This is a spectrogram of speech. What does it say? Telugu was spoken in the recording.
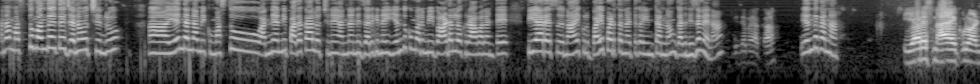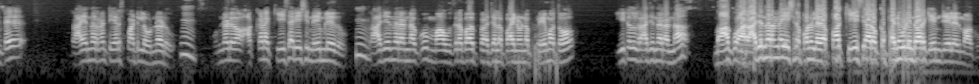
అన్న మస్తు మంది అయితే జనం వచ్చిండ్రు. ఏందన్నా మీకు మస్తు అన్ని అన్ని పథకాలు వచ్చినాయి అన్ని అన్ని జరిగినాయి. ఎందుకు మరి మీ వాడల్లోకి రావాలంటే టీఆర్ఎస్ నాయకులు భయపడుతున్నట్టుగా వింటున్నాం. అది నిజమేనా? నిజమే అక్క. ఎందుకన్నా? టిఆర్ఎస్ నాయకులు అంటే రాజేందర్ అన్న టిఆర్ఎస్ పార్టీలో ఉన్నాడు. ఉన్నాడు. అక్కడ కేసీఆర్ చేసింది ఏం లేదు. రాజేందర్ అన్నకు మా హుజరాబాద్ ప్రజల పైన ఉన్న ప్రేమతో ఈటల రాజేందర్ అన్న మాకు ఆ రాజేందర్ అన్న చేసిన పనులు తప్ప కేసీఆర్ ఒక్క పని కూడా ఇంతవరకు ఏం చేయలేదు మాకు.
